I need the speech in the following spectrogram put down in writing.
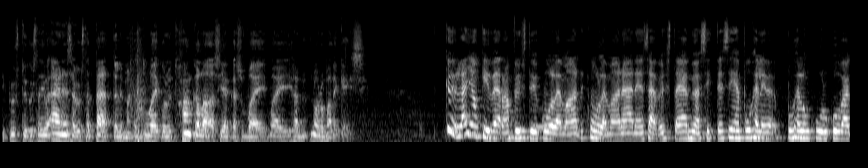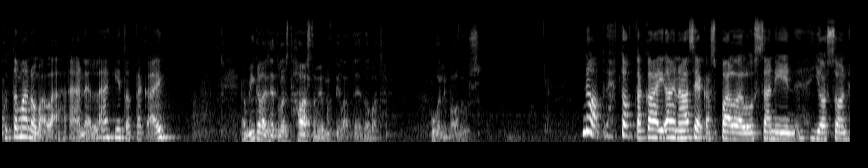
Niin pystyykö sitä jo äänensävystä päättelemään, että tuleeko nyt hankala asiakas vai, vai ihan normaali keissi? Kyllä jonkin verran pystyy kuulemaan, kuulemaan äänensävystä ja myös sitten siihen puhelin, puhelun kulkuun vaikuttamaan omalla äänelläänkin totta kai. Ja minkälaisia tällaiset haastavimmat tilanteet ovat puhelinpalvelussa? No totta kai aina asiakaspalvelussa, niin jos on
